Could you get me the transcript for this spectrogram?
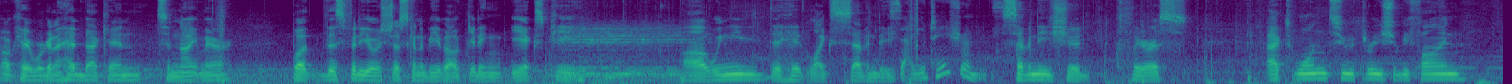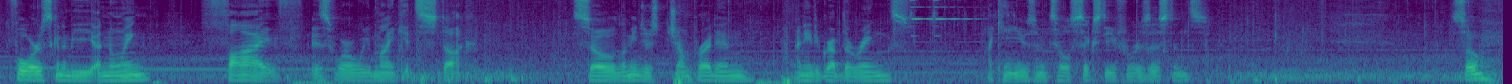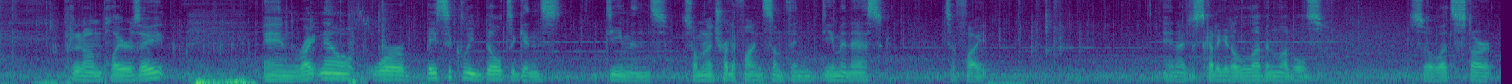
Okay, we're gonna head back in to Nightmare, but this video is just gonna be about getting EXP. Uh, we need to hit like 70. Salutations. 70 should clear us. Act 1, 2, 3 should be fine. 4 is gonna be annoying. 5 is where we might get stuck. So let me just jump right in. I need to grab the rings. I can't use them until 60 for resistance. So, put it on players 8. And right now, we're basically built against demons. So I'm going to try to find something demon-esque to fight. And I just got to get 11 levels. So let's start.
